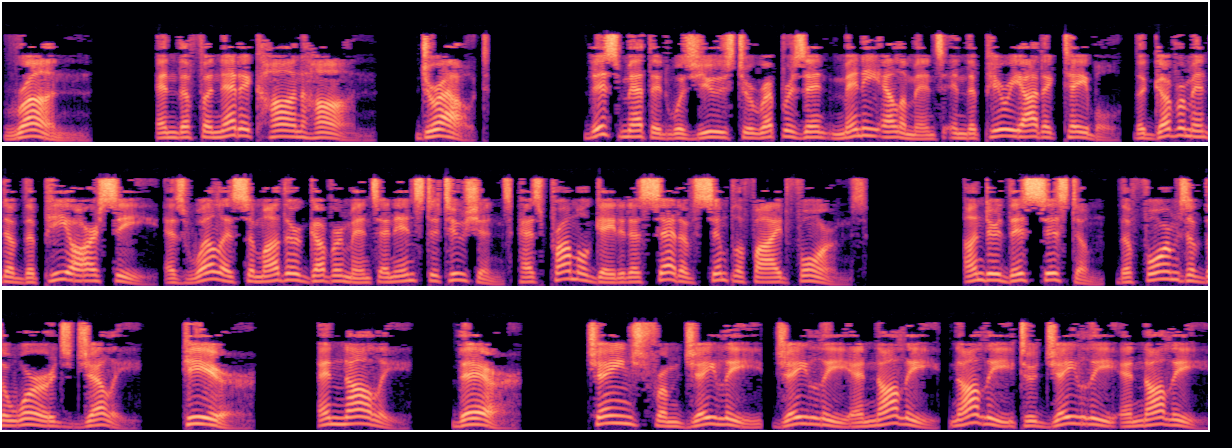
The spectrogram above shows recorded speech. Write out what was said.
run, and the phonetic han han, drought. This method was used to represent many elements in the periodic table. The government of the PRC, as well as some other governments and institutions, has promulgated a set of simplified forms. Under this system, the forms of the words jelly, here, and nali, there, changed from J-Li, J-Li and Nali, Nali to J-Li and Nali.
